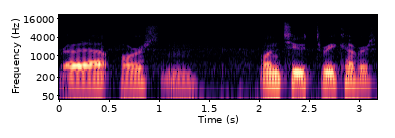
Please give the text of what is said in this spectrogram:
wrote out for us. Mm. One, two, three covers.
